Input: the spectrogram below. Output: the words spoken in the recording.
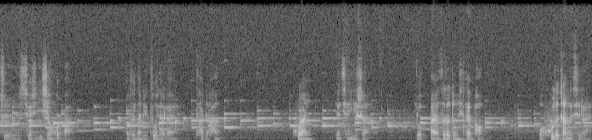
只休息一小会儿吧。我在那里坐下来，擦着汗。忽然，眼前一闪，有白色的东西在跑。我忽地站了起来，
